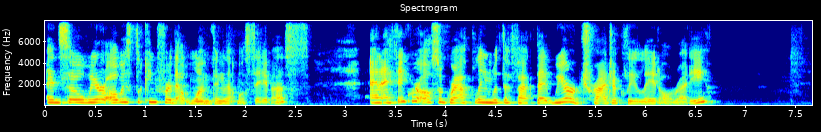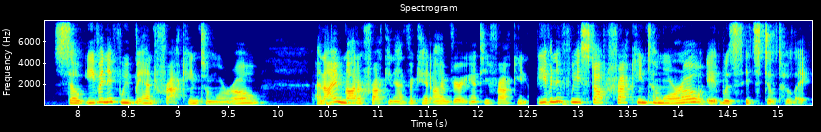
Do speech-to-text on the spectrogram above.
And so we are always looking for that one thing that will save us. And I think we're also grappling with the fact that we are tragically late already. So even if we banned fracking tomorrow, And I'm not a fracking advocate. I'm very anti-fracking. Even if we stopped fracking tomorrow, it was it's still too late.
